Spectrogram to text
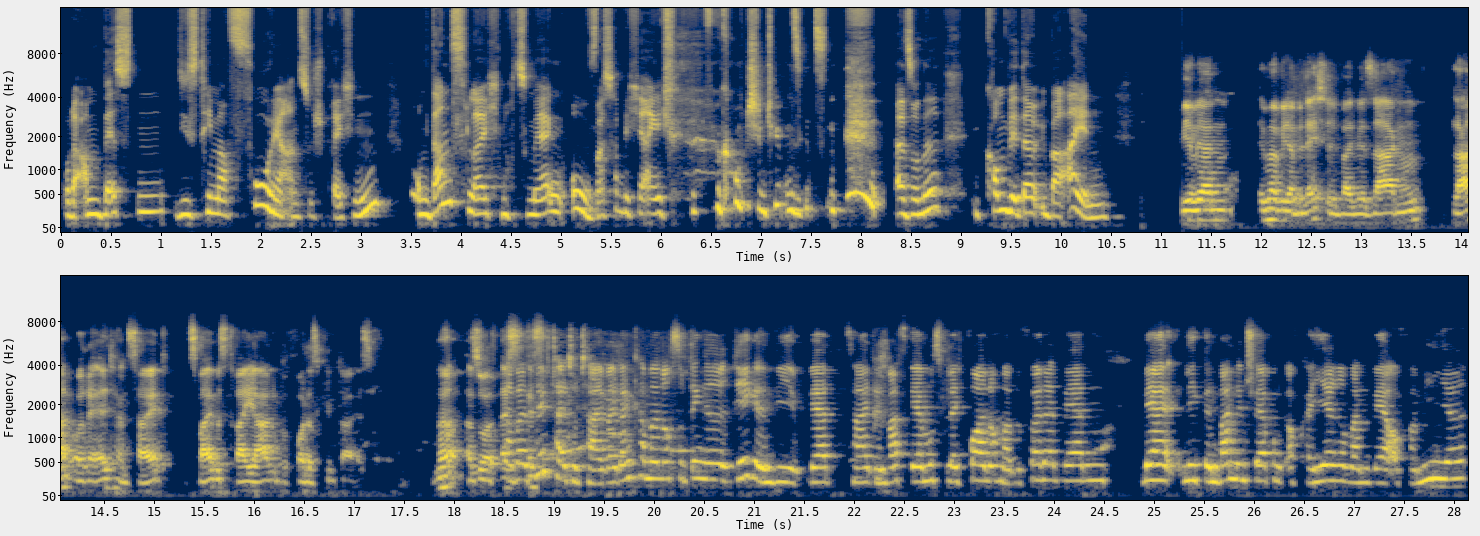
oder am besten, dieses Thema vorher anzusprechen, um dann vielleicht noch zu merken, oh, was habe ich hier eigentlich für komische Typen sitzen? Also, ne, kommen wir da überein? Wir werden immer wieder belächelt, weil wir sagen, plant eure Elternzeit zwei bis drei Jahre, bevor das Kind da ist. Ne? Also es, Aber es, es, hilft halt total, weil dann kann man noch so Dinge regeln, wie wer zahlt denn was, wer muss vielleicht vorher nochmal befördert werden, wer legt denn wann den Schwerpunkt auf Karriere, wann wer auf Familie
